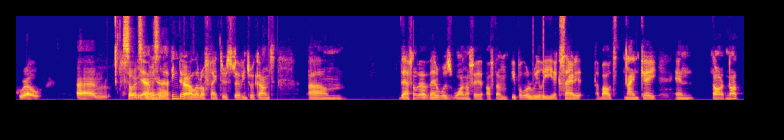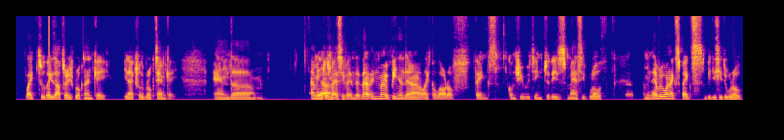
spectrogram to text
grow um, so yeah, I mean, I think there are a lot of factors to have into account. Um, definitely, there was one of it of them. People were really excited about 9k, and not not like two days after it broke 9k, it actually broke 10k, and um, I mean yeah. it was massive. And there, in my opinion, there are like a lot of things contributing to this massive growth. I mean, everyone expects BTC to grow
